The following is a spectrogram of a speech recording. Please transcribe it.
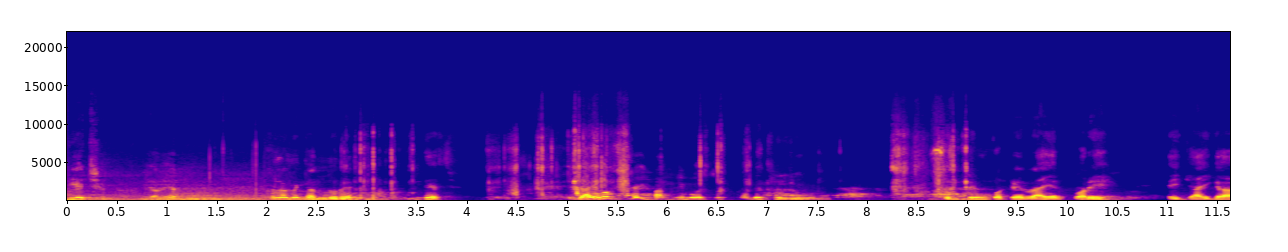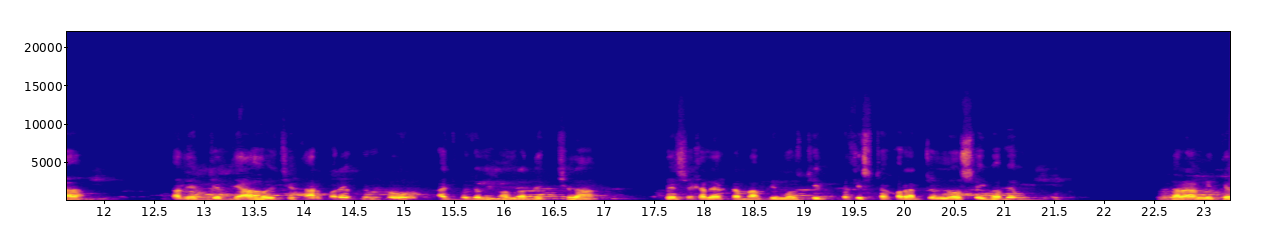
দিয়েছেন, যাদের কিলোমিটার দূরে দিয়েছে। যাই হোক, সেই বাবরি মসজিদ কমিটি সুপ্রিম কোর্টের রায়ের পরে এই জায়গা তাদের যে দেওয়া হয়েছে, তারপরে কিন্তু আজ পর্যন্ত আমরা দেখছি না যে সেখানে একটা বাবরি মসজিদ প্রতিষ্ঠা করার জন্য সেইভাবে তারা নিতে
